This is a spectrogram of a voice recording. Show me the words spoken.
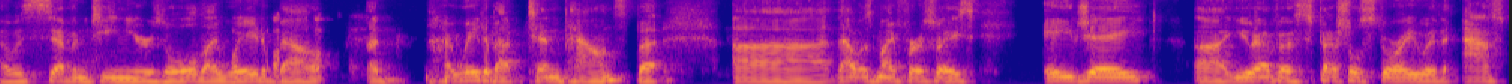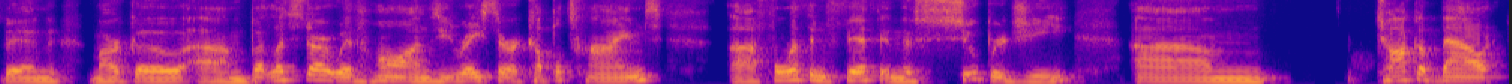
i was 17 years old i weighed about a, i weighed about 10 pounds but uh, that was my first race aj uh, you have a special story with Aspen, Marco. Um, but let's start with Hans. You raced there a couple times, uh, fourth and fifth in the Super G. Um, talk about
